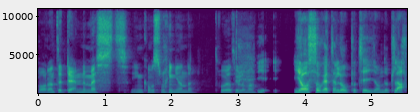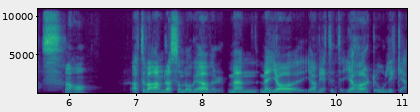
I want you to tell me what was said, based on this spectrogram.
Var det inte den mest inkomstbringande? Tror jag till och med. Jag såg att den låg på tionde plats. Jaha. Att det var andra som låg över. Men, men jag, jag vet inte, jag har hört olika.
